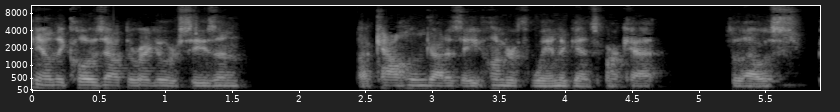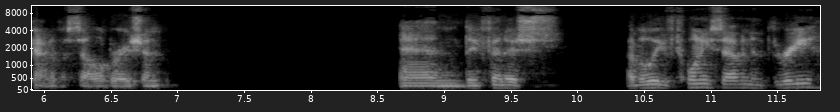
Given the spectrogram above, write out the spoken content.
you know, they close out the regular season. Uh, Calhoun got his 800th win against Marquette, so that was kind of a celebration. And they finished, I believe, 27 and three,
